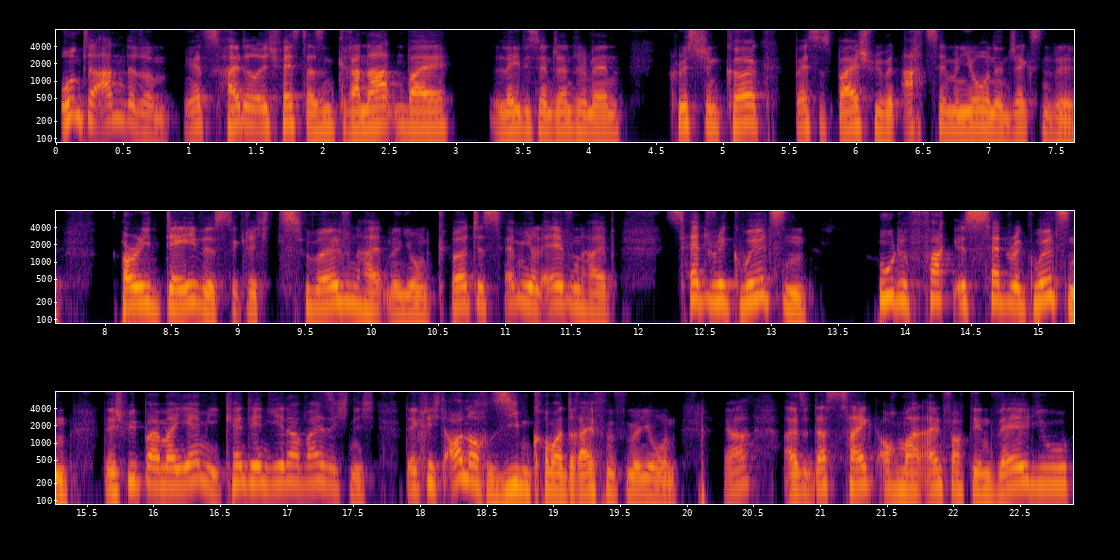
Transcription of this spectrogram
Unter anderem, jetzt haltet euch fest, da sind Granaten bei, Ladies and Gentlemen. Christian Kirk, bestes Beispiel mit 18 Millionen in Jacksonville. Corey Davis, der kriegt 12,5 Millionen. Curtis Samuel 11,5. Cedric Wilson, Who the fuck ist Cedric Wilson? Der spielt bei Miami. Kennt den jeder? Weiß ich nicht. Der kriegt auch noch 7,35 Millionen. Ja, also das zeigt auch mal einfach den Value.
